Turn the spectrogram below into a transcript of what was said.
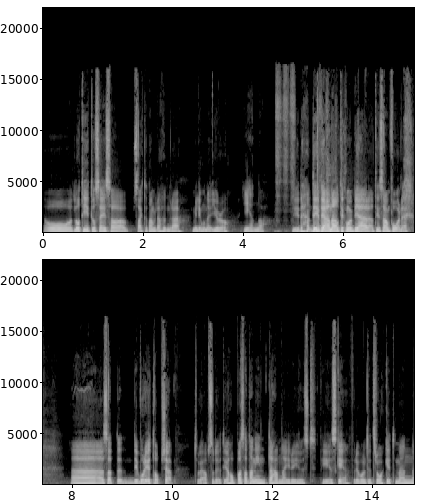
Och Lotito sägs ha sagt att han vill ha 100 miljoner euro igen då. Det är ju det, det, är det han alltid kommer begära tills han får det. Eh, så att det vore ju ett toppköp. Tror jag absolut. Jag hoppas att han inte hamnar i det just PSG. För det vore lite tråkigt men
